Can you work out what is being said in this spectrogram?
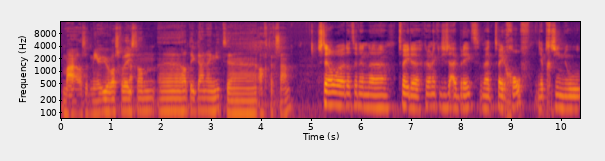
Maar als het meer uur was geweest, ja. dan uh, had ik daar nou niet uh, achter gestaan. Stel uh, dat er een tweede coronacrisis uitbreekt, met een tweede golf. Je hebt gezien hoe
